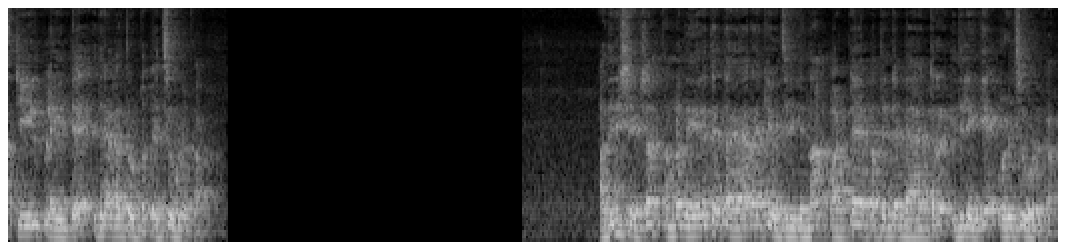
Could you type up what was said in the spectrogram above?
സ്റ്റീൽ പ്ലേറ്റ് ഇതിനകത്തോട്ട് വെച്ച് കൊടുക്കാം. അതിനുശേഷം നമ്മൾ നേരത്തെ തയ്യാറാക്കി വെച്ചിരിക്കുന്ന വട്ടയപ്പത്തിന്റെ ബാറ്റർ ഇതിലേക്ക് ഒഴിച്ചു കൊടുക്കാം.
